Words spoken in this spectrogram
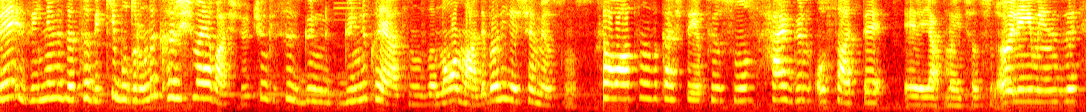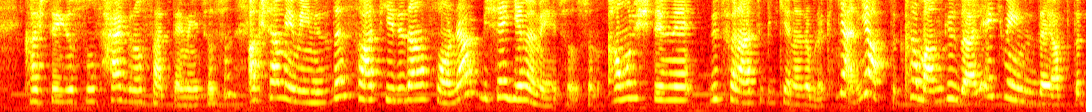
ve zihnimiz de tabii ki bu durumda karışmaya başlıyor. Çünkü siz gün, günlük hayatınızda normalde böyle yaşamıyorsunuz. Kahvaltınızı kaçta yapıyorsunuz? Her gün o saatte e, yapmaya çalışın. Öğle yemeğinizi kaçta yiyorsunuz? Her gün o saatte yemeye çalışın. Akşam yemeğinizi de saat 7'den sonra bir şey yememeye çalışın. Hamur işlerini lütfen artık bir kenara bırakın. Yani yaptık tamam güzel ekmeğimizi de yaptık.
